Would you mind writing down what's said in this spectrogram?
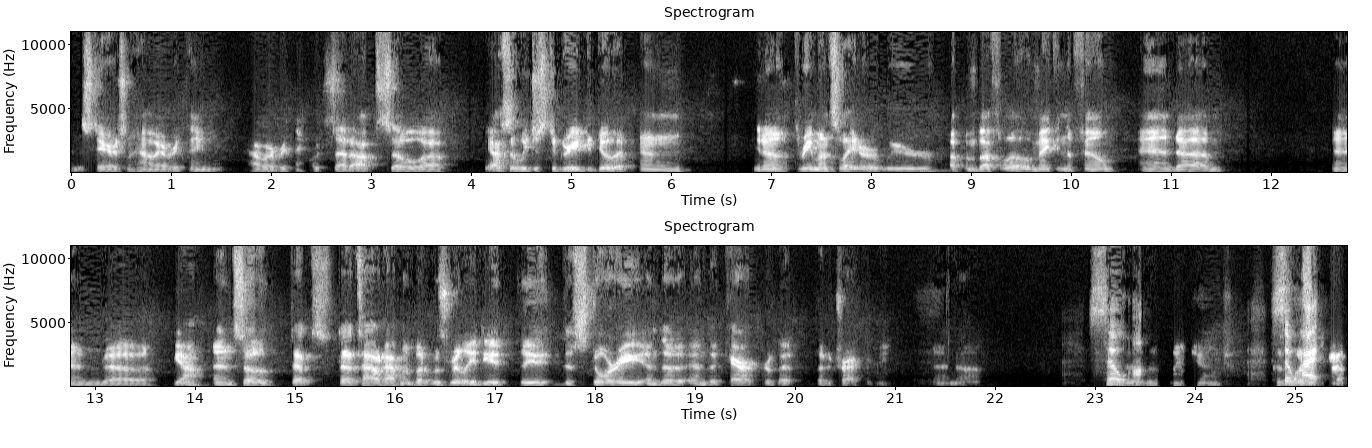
and the stairs and how everything how everything was set up. So uh, yeah, so we just agreed to do it, and you know, three months later, we are up in Buffalo making the film, and um, and uh, yeah, and so that's that's how it happened. But it was really the the the story and the and the character that that attracted me, and. Uh, so it uh, was a big challenge. so it wasn't I- about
